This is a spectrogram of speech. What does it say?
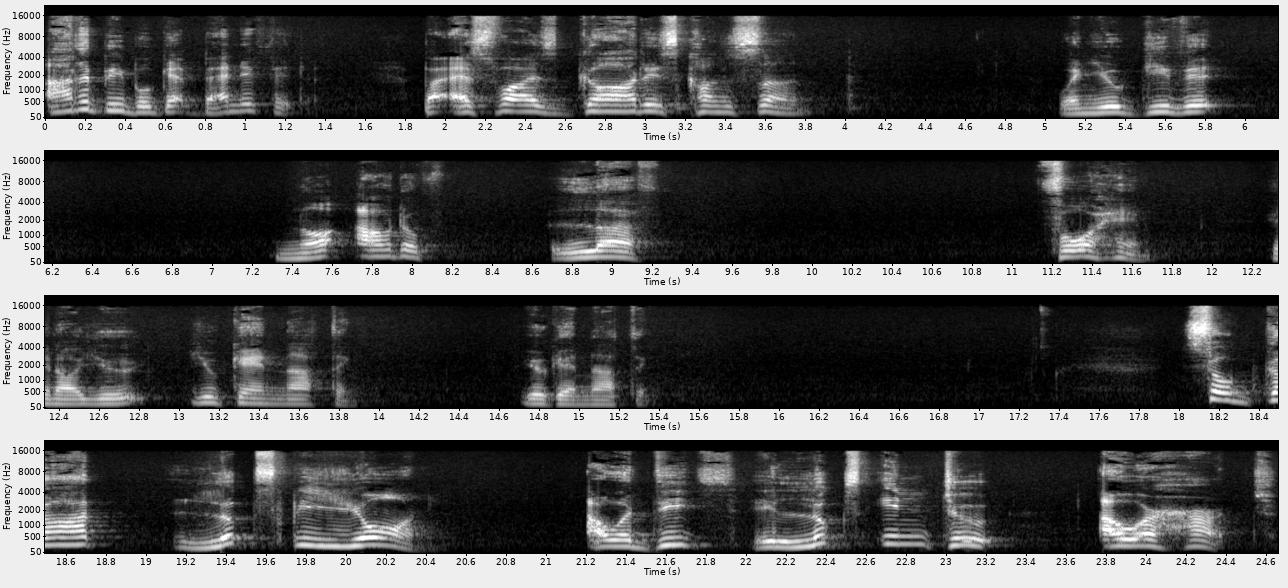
other people get benefited. But as far as God is concerned, when you give it not out of love for Him, you know, you, you gain nothing. You gain nothing. So God looks beyond our deeds, He looks into our heart.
